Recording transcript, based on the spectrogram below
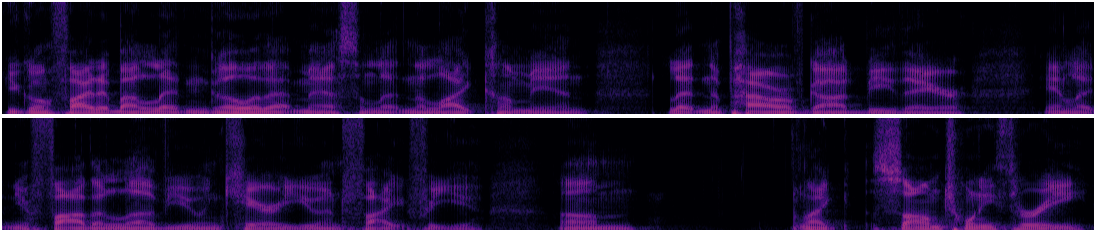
You're going to fight it by letting go of that mess and letting the light come in, letting the power of God be there, and letting your Father love you and carry you and fight for you. Um, like Psalm 23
